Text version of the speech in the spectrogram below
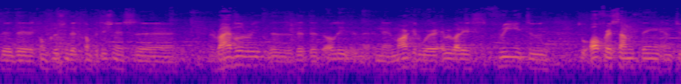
the, the conclusion that competition is uh, rivalry. That, that, only in a market where everybody is free to to offer something and to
